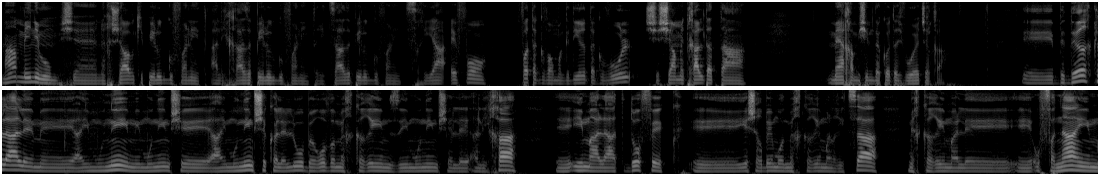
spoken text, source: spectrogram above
מה המינימום שנחשב כפעילות גופנית? הליכה זה פעילות גופנית, ריצה זה פעילות גופנית, שחייה, איפה, איפה אתה כבר מגדיר את הגבול ששם התחלת את ה-150 דקות השבועיות שלך? Uh, בדרך כלל הם uh, האימונים, אימונים ש... האימונים שכללו ברוב המחקרים זה אימונים של uh, הליכה עם העלאת דופק, יש הרבה מאוד מחקרים על ריצה, מחקרים על אופניים,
